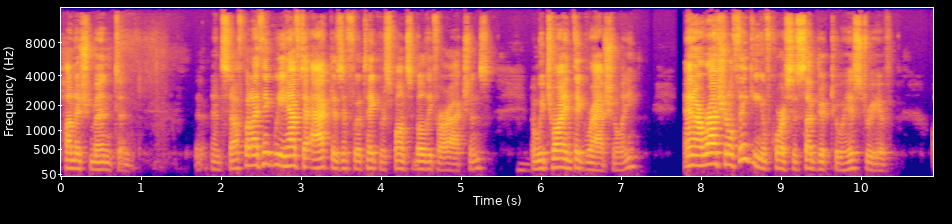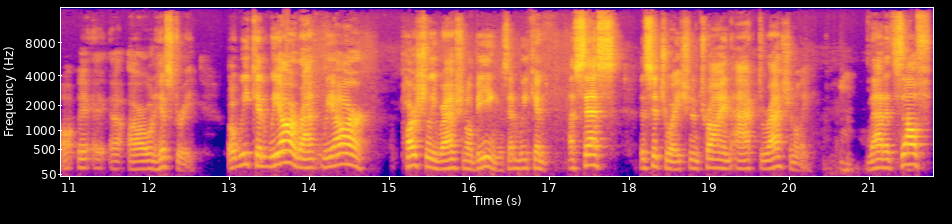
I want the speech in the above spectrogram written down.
punishment and and stuff but i think we have to act as if we'll take responsibility for our actions mm. and we try and think rationally and our rational thinking, of course, is subject to a history of uh, uh, uh, our own history. But we can, we are, we are partially rational beings, and we can assess the situation and try and act rationally. That itself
